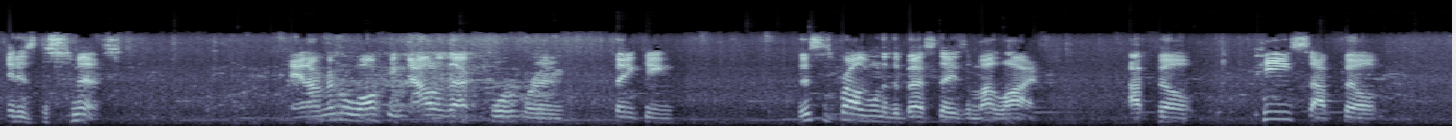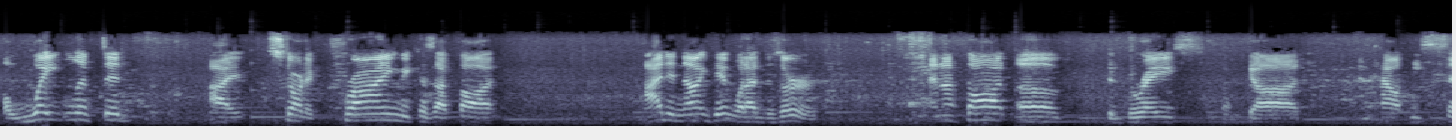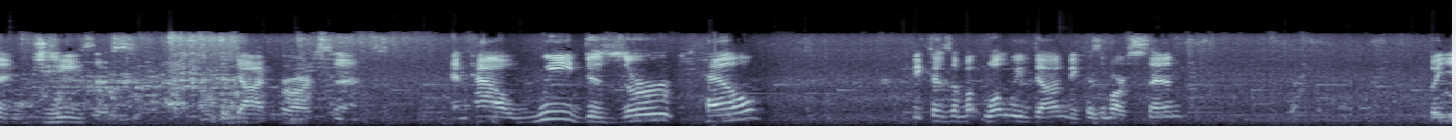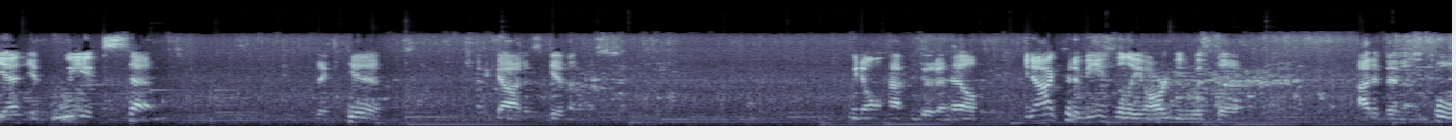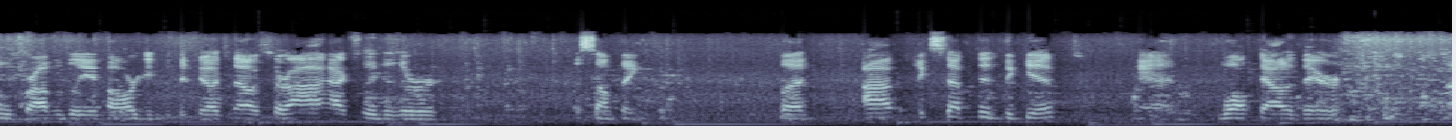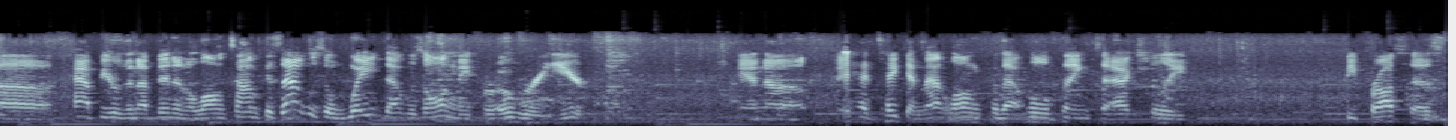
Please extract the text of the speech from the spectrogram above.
it is dismissed. And I remember walking out of that courtroom thinking, this is probably one of the best days of my life. I felt peace. I felt a weight lifted. I started crying because I thought I did not get what I deserved. And I thought of the grace of God and how He sent Jesus to die for our sins. And how we deserve hell because of what we've done, because of our sin. But yet, if we accept the gift that God has given us, we don't have to go to hell. You know, I could have easily argued with the I'd have been a fool probably if I argued with the judge. No, sir, I actually deserve something. But I accepted the gift and walked out of there uh, happier than I've been in a long time because that was a weight that was on me for over a year. And uh, it had taken that long for that whole thing to actually be processed.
